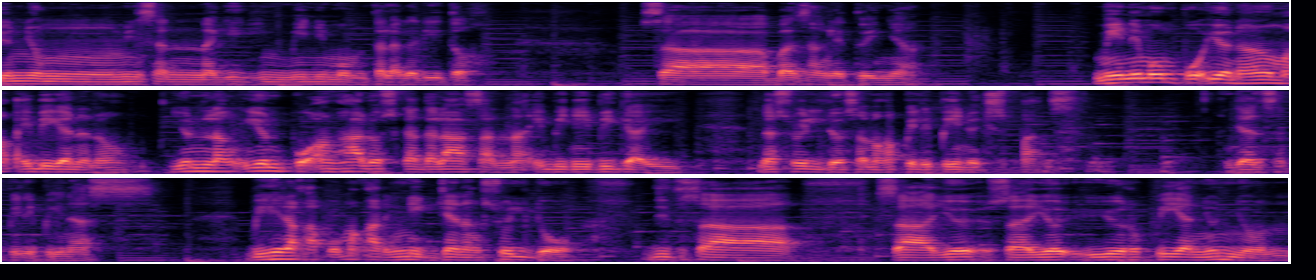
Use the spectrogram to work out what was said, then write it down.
Yun yung minsan nagiging minimum talaga dito sa bansang Lithuania. Minimum po yun, ano, mga kaibigan, ano? Yun, lang, yun po ang halos kadalasan na ibinibigay na sweldo sa mga Filipino expats dyan sa Pilipinas. Bihira ka po makarinig dyan ng sweldo dito sa sa sa Eu- European Union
